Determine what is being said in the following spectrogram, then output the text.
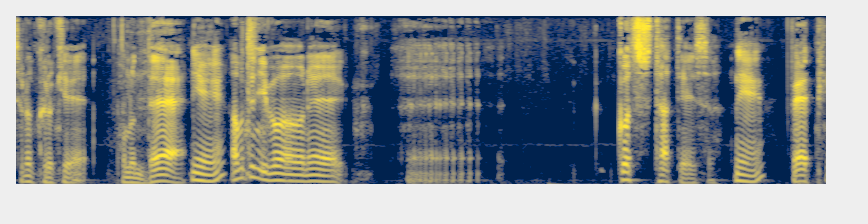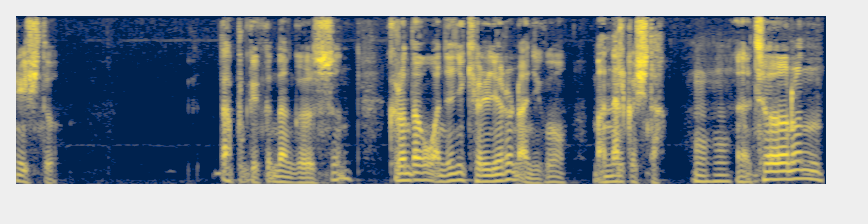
저는 그렇게 보는데 예. 아무튼 이번에 에, 굿 스타트에서 예. bad finish도 나쁘게 끝난 것은 그런다고 완전히 결렬은 아니고 만날 것이다. 에, 저는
